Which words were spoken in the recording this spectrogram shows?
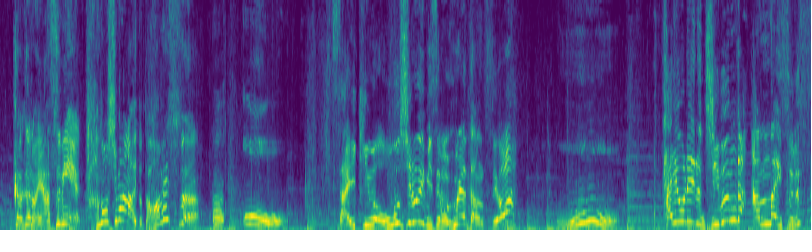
かくの休み楽しまないとダメっす。おお最近は面白い店も増えたんすよ。お頼れる自分が案内するっす。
